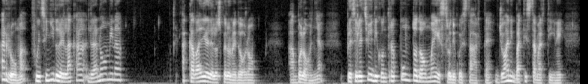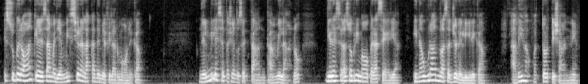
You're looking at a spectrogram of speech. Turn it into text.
A Roma fu insignito della, ca- della nomina a Cavaliere dello Sperone d'Oro. A Bologna prese lezioni di contrappunto da un maestro di quest'arte, Giovanni Battista Martini, e superò anche l'esame di ammissione all'Accademia Filarmonica. Nel 1770, a Milano, diresse la sua prima opera seria, inaugurando la stagione lirica. Aveva 14 anni.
